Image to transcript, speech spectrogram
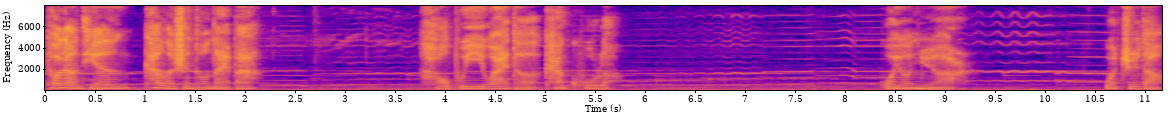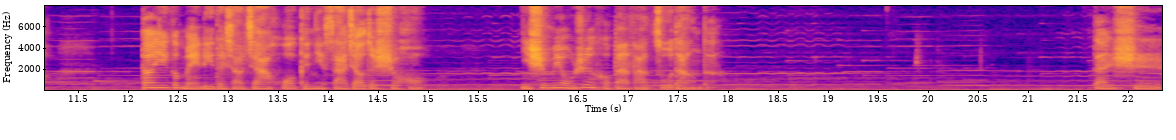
头两天看了《神偷奶爸》，毫不意外的看哭了。我有女儿，我知道，当一个美丽的小家伙跟你撒娇的时候，你是没有任何办法阻挡的。但是，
